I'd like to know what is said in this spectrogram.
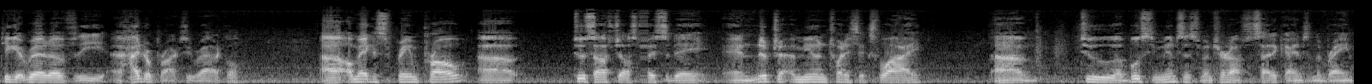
to get rid of the uh, hydroproxy radical, uh, Omega Supreme Pro, uh, two soft gels twice a day, and Nutra Immune 26Y um, to uh, boost the immune system and turn off the cytokines in the brain.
